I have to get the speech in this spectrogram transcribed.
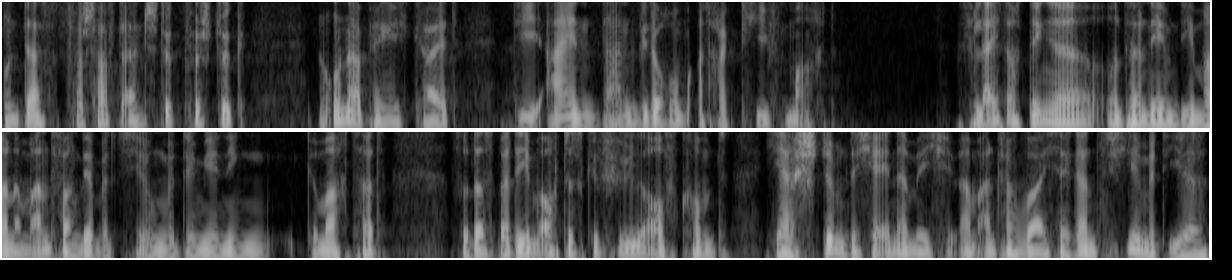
Und das verschafft ein Stück für Stück eine Unabhängigkeit, die einen dann wiederum attraktiv macht. Vielleicht auch Dinge unternehmen, die man am Anfang der Beziehung mit demjenigen gemacht hat, so dass bei dem auch das Gefühl aufkommt, ja stimmt, ich erinnere mich, am Anfang war ich ja ganz viel mit ihr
